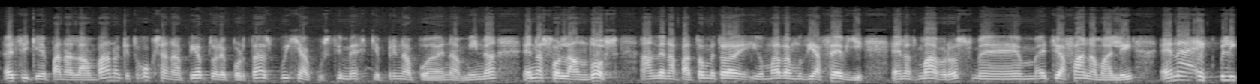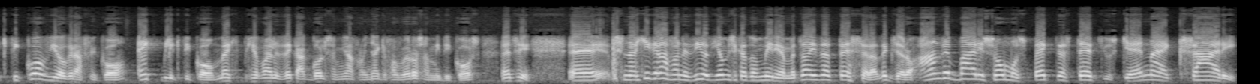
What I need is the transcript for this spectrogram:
έτσι και επαναλαμβάνω και το έχω ξαναπεί από το ρεπορτάζ που είχε ακουστεί μέχρι και πριν από ένα μήνα, ένας Ολλανδός, αν δεν απατώμε τώρα η ομάδα μου διαφεύγει, ένας μαύρος με έτσι αφάνα μαλλί, ένα εκπληκτικό βιογραφικό, εκπληκτικό, μέχρι που είχε βάλει 10 γκολ σε μια χρονιά και φοβερός αμυντικός, έτσι. Ε, στην αρχή γράφανε 2-2,5 εκατομμύρια, μετά είδα 4, δεν ξέρω. Αν δεν πάρεις όμως παίκτες τέτοιους και ένα εξάρι,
